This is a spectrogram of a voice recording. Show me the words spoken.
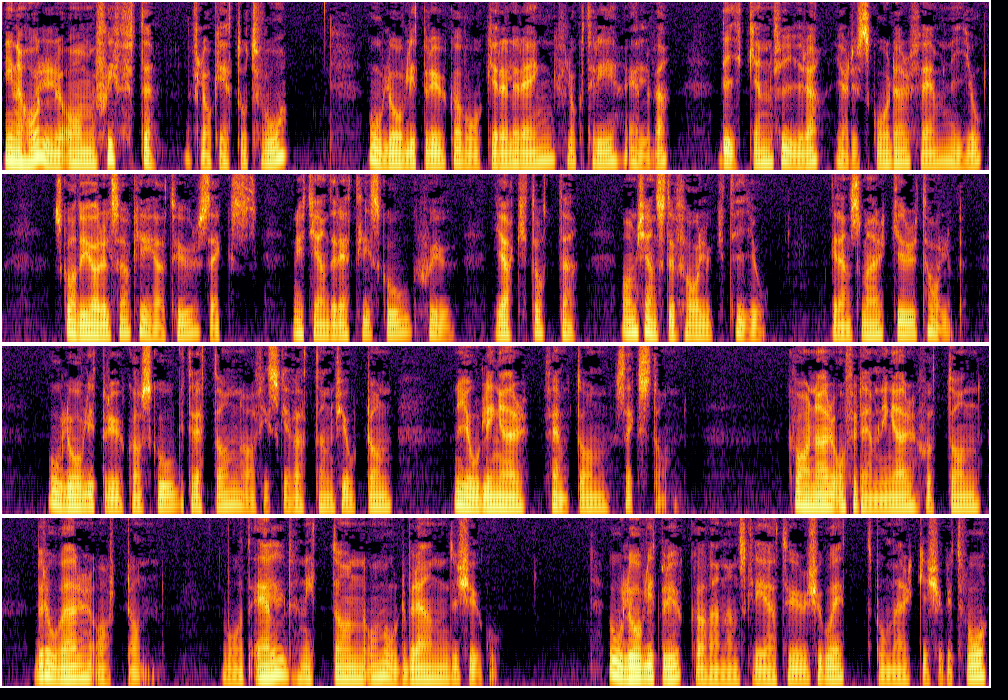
Innehåll om skifte, flock 1 och 2. Olovligt bruk av åker eller äng, flock 3, 11. Diken 4, gärdesgårdar 5, 9. Skadegörelse av kreatur 6. Nyttjanderätt till skog 7. Jakt 8. Om tjänstefolk 10. Gränsmarker 12. Olovligt bruk av skog 13, av fiskevatten 14. Nyodlingar 15, 16. Kvarnar och fördämningar 17. Broar 18. Vådeld 19 och mordbrand 20. Olovligt bruk av annans kreatur 21, bomärke 22,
